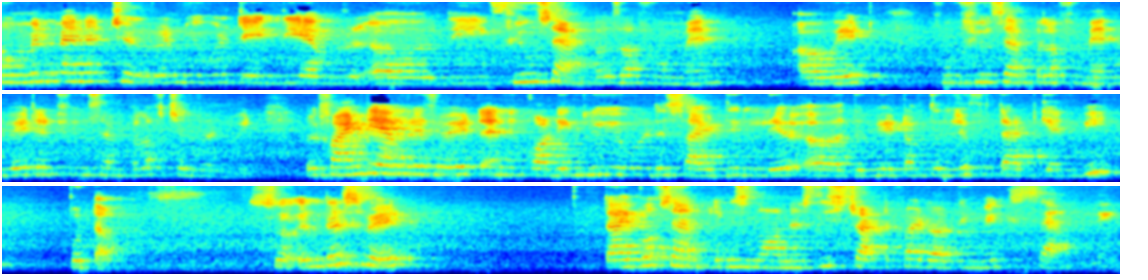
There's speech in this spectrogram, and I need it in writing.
women, men, and children, you will take the uh, the few samples of women uh, weight, few sample of men weight, and few sample of children weight. You will find the average weight, and accordingly, you will decide the uh, the weight of the lift that can be put up. So, in this way, type of sampling is known as the stratified or the mixed sampling.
